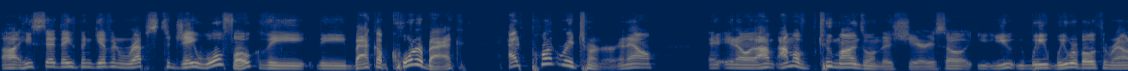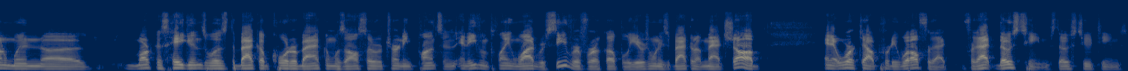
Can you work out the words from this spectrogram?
uh, he said they've been given reps to Jay Woolfolk, the the backup quarterback, at punt returner. And now, eh, you know, I'm I'm of two minds on this, Jerry. So you we we were both around when uh, Marques Hagans was the backup quarterback and was also returning punts and, and even playing wide receiver for a couple of years when he's backing up Matt Schaub, and it worked out pretty well for that for that those teams, those two teams.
